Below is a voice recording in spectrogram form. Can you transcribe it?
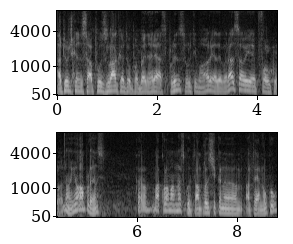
atunci când s-a pus lacătul pe BNR a plâns ultima oară, e adevărat sau e folclor? Nu, eu am plâns, că acolo m-am născut. Am plâns și când uh, a tăiat nucul,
